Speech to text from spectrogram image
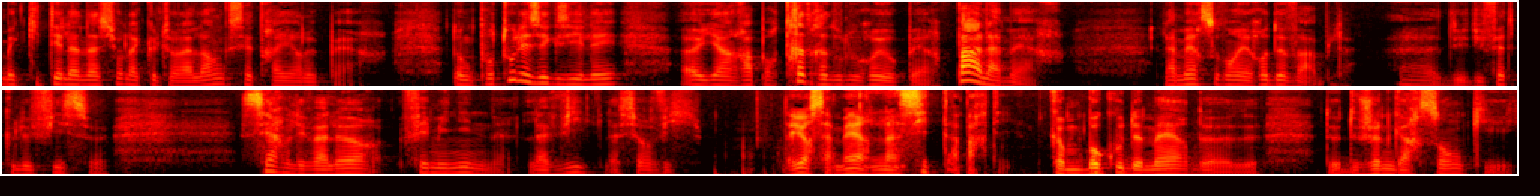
mais quitter la nation, la culture, la langue, c'est trahir le père. Donc pour tous les exilés, euh, il y a un rapport très très douloureux au père, pas à la mère. La mère souvent est redevable euh, du, fait que le fils serve les valeurs féminines, la vie, la survie. D'ailleurs, sa mère l'incite à partir. Comme beaucoup de mères de, de jeunes garçons qui,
